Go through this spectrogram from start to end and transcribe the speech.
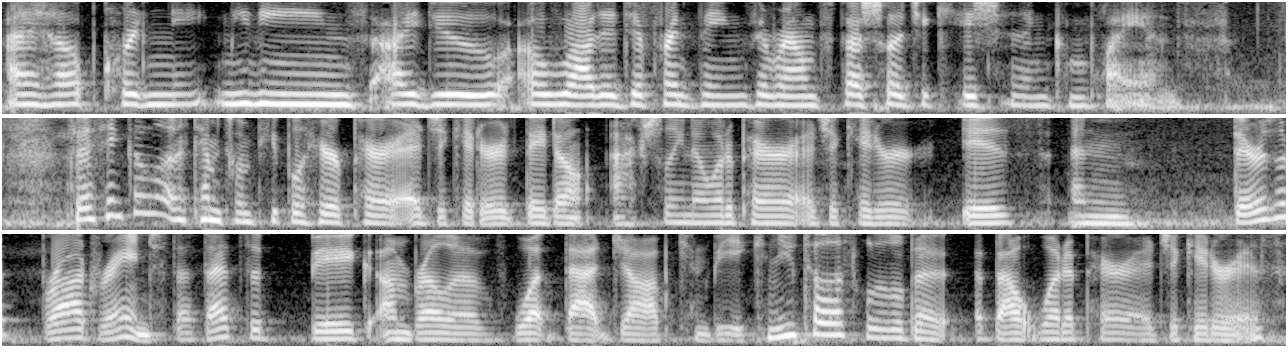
I help coordinate meetings. I do a lot of different things around special education and compliance. So I think a lot of times when people hear paraeducator, they don't actually know what a paraeducator is and there's a broad range. That that's a big umbrella of what that job can be. Can you tell us a little bit about what a paraeducator is?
